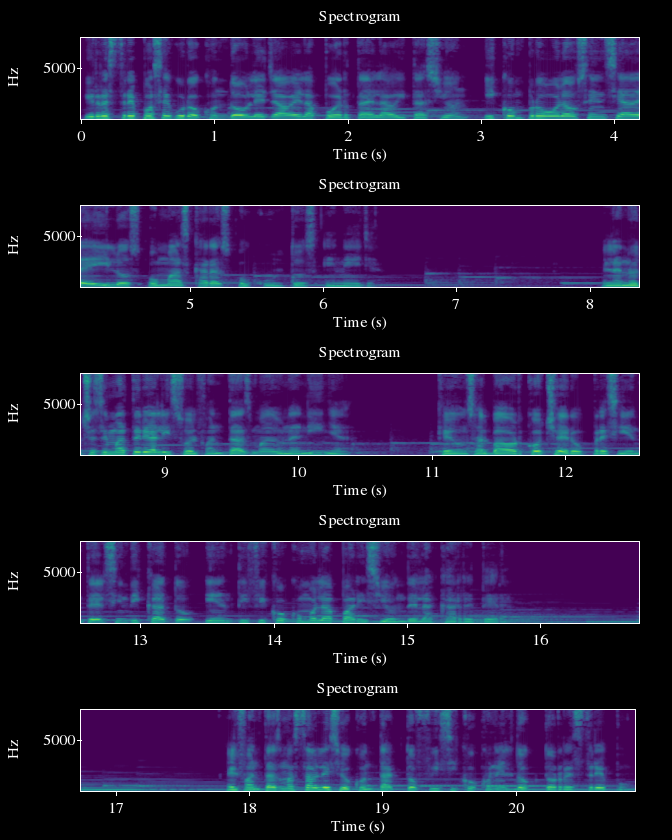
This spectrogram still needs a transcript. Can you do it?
y Restrepo aseguró con doble llave la puerta de la habitación y comprobó la ausencia de hilos o máscaras ocultos en ella. En la noche se materializó el fantasma de una niña, que don Salvador Cochero, presidente del sindicato, identificó como la aparición de la carretera. El fantasma estableció contacto físico con el doctor Restrepo,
